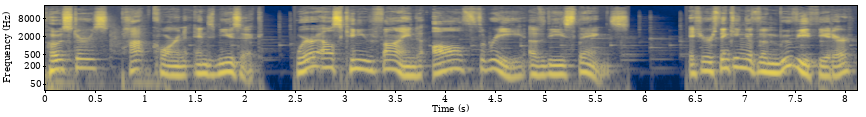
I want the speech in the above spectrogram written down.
Posters, popcorn, and music. Where else can you find all three of these things? If you're thinking of a movie theater,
